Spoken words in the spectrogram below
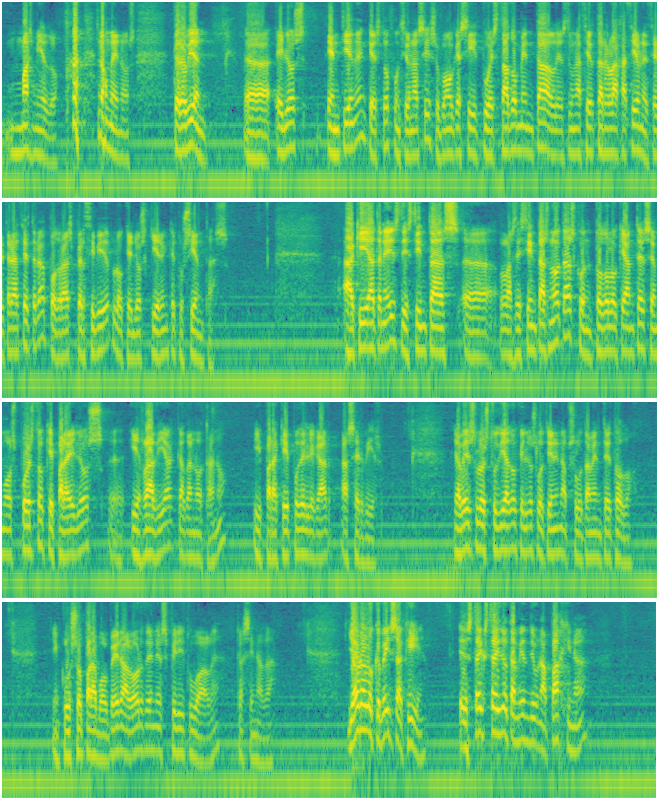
más miedo, no menos. Pero bien, eh, ellos entienden que esto funciona así. Supongo que si tu estado mental es de una cierta relajación, etcétera, etcétera, podrás percibir lo que ellos quieren que tú sientas. Aquí ya tenéis distintas, eh, las distintas notas con todo lo que antes hemos puesto que para ellos eh, irradia cada nota, ¿no? Y para qué puede llegar a servir. Ya veis lo estudiado que ellos lo tienen absolutamente todo. Incluso para volver al orden espiritual, ¿eh? casi nada. Y ahora lo que veis aquí está extraído también de una página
